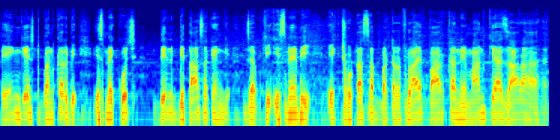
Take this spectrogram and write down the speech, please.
पेइंग गेस्ट बनकर भी इसमें कुछ दिन बिता सकेंगे, जबकि इसमें भी एक छोटा सा बटरफ्लाई पार्क का निर्माण किया जा रहा है।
